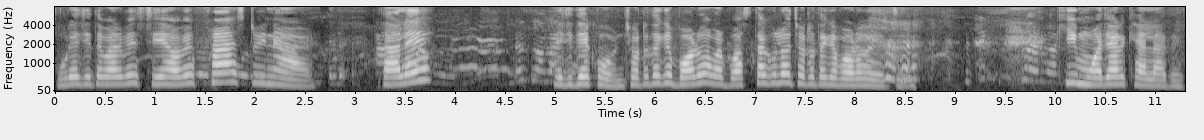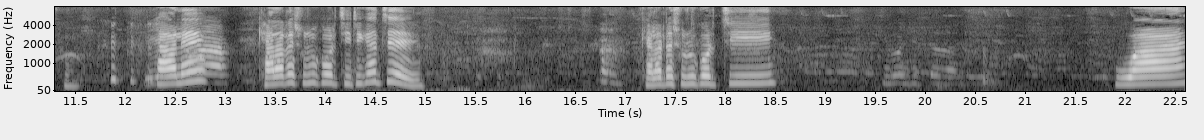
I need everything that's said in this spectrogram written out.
ঘুরে যেতে পারবে, সে হবে ফার্স্ট উইনার তাহলে এই যে দেখুন, ছোট থেকে বড়, আবার বস্তাগুলো ছোট থেকে বড় হয়েছে। কি মজার খেলা দেখুন। তাহলে খেলাটা শুরু করছি, ঠিক আছে? খেলাটা শুরু করছি। ওয়ান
